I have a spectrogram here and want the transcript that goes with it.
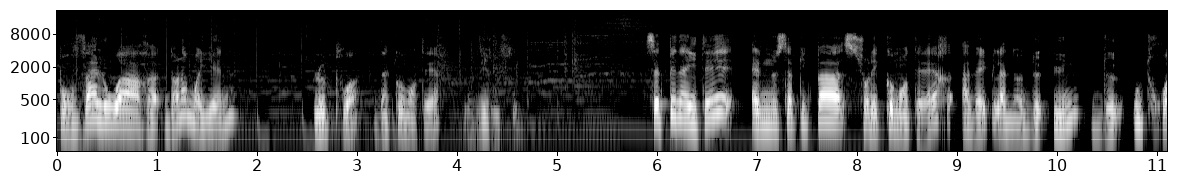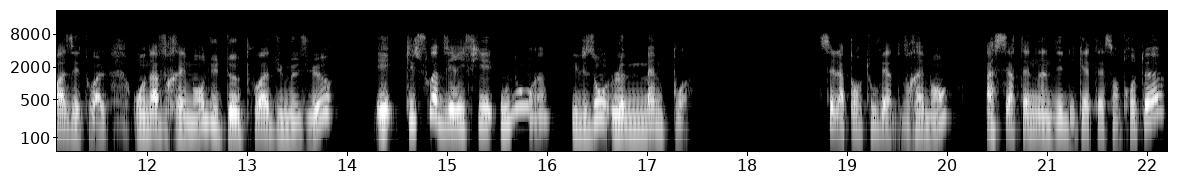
pour valoir dans la moyenne le poids d'un commentaire vérifié. Cette pénalité, elle ne s'applique pas sur les commentaires avec la note de 1, 2 ou 3 étoiles. On a vraiment du deux poids, du mesure, et qu'ils soient vérifiés ou non, hein, ils ont le même poids. C'est la porte ouverte vraiment à certaines indélicatesses entre auteurs,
